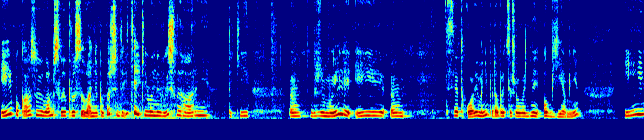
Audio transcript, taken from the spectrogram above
і показую вам свої просування. По-перше, дивіться, які вони вийшли гарні, такі е, дуже милі і е, святкові. Мені подобається, що вони об'ємні. І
